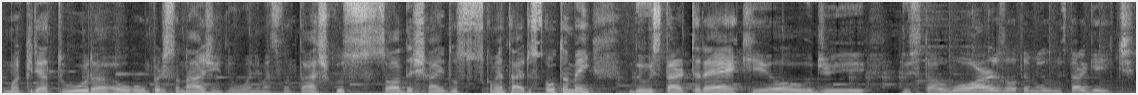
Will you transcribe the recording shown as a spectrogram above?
uma criatura ou algum personagem do Animais Fantásticos, só deixar aí nos comentários. Ou também do Star Trek, ou de do Star Wars, ou até mesmo Stargate.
